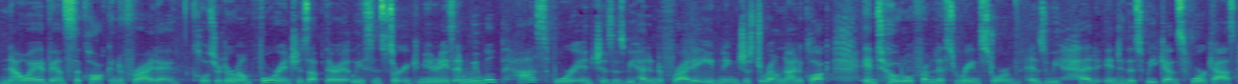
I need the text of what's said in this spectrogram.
Now I advance the clock into Friday, closer to around four inches up there, at least in certain communities. And we will pass four inches as we head into Friday evening, just around nine o'clock in total from this rainstorm as we head into this weekend's forecast.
